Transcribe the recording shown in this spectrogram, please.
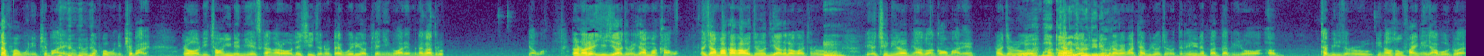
တပ်ဖွဲ့ဝင်တွေဖြစ်ပါတယ်လုံခြုံရေးတပ်ဖွဲ့ဝင်တွေဖြစ်ပါတယ်အဲ့တော့ဒီချောင်းကြီးနယ်မြေရဲစခန်းကတော့လက်ရှိကျွန်တော်တိုက်ပွဲတွေကပြန်ကျင်သွားတယ်မနက်ကသူတို့ရောက်ပါအဲ့တော့နောက်တဲ့အရေးကြီးတာကျွန်တော်ရမခပေါ့အဲ့ရမခကတော့ကျွန်တော်သိရသလောက်ကကျွန်တော်တို့ဒီအခြေအနေတော့များစွာကောင်းပါတယ်အဲ့ တော့ကျွန်တော်တို့ ဘာကောင်းလဲမသိ ဒီ နော် နေ့မှာထပ်ပြီးတော့ကျွန်တော်သတင်းတွေနဲ့ပတ်သက်ပြီးတော့ထပ်ပြီးကျွန်တော်တို့ဒီနောက်ဆုံး fight နဲ့ရဖို့အတွက်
